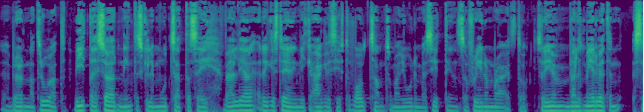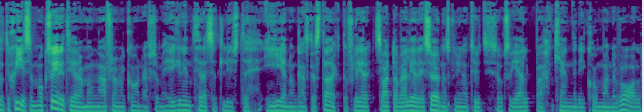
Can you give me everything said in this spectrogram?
eh, bröderna tror att vita i södern inte skulle motsätta sig väljarregistrering lika aggressivt och våldsamt som man gjorde med sit-ins och freedom rights. Då. Så det är ju en väldigt medveten strategi som också irriterar många afroamerikaner eftersom egenintresset lyste igenom ganska starkt och fler svarta väljare i södern skulle naturligtvis också hjälpa Kennedy i kommande val.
